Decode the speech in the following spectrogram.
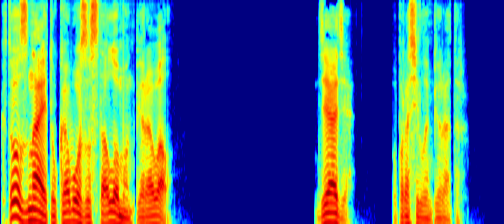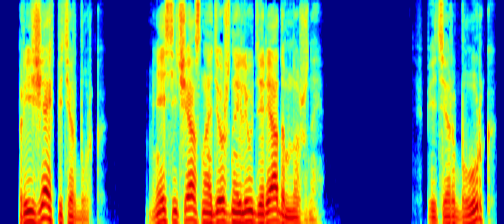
Кто знает, у кого за столом он пировал?» «Дядя», — попросил император, — «приезжай в Петербург. Мне сейчас надежные люди рядом нужны». «В Петербург?»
